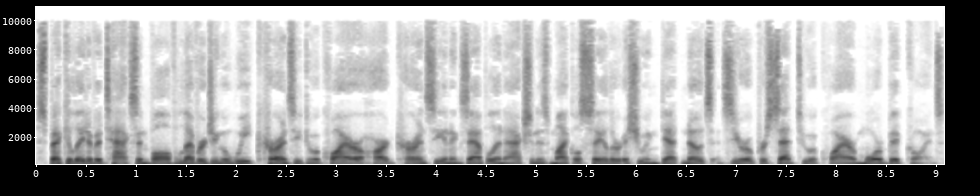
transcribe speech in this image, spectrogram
Speculative attacks involve leveraging a weak currency to acquire a hard currency. An example in action is Michael Saylor issuing debt notes at 0% to acquire more bitcoins.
